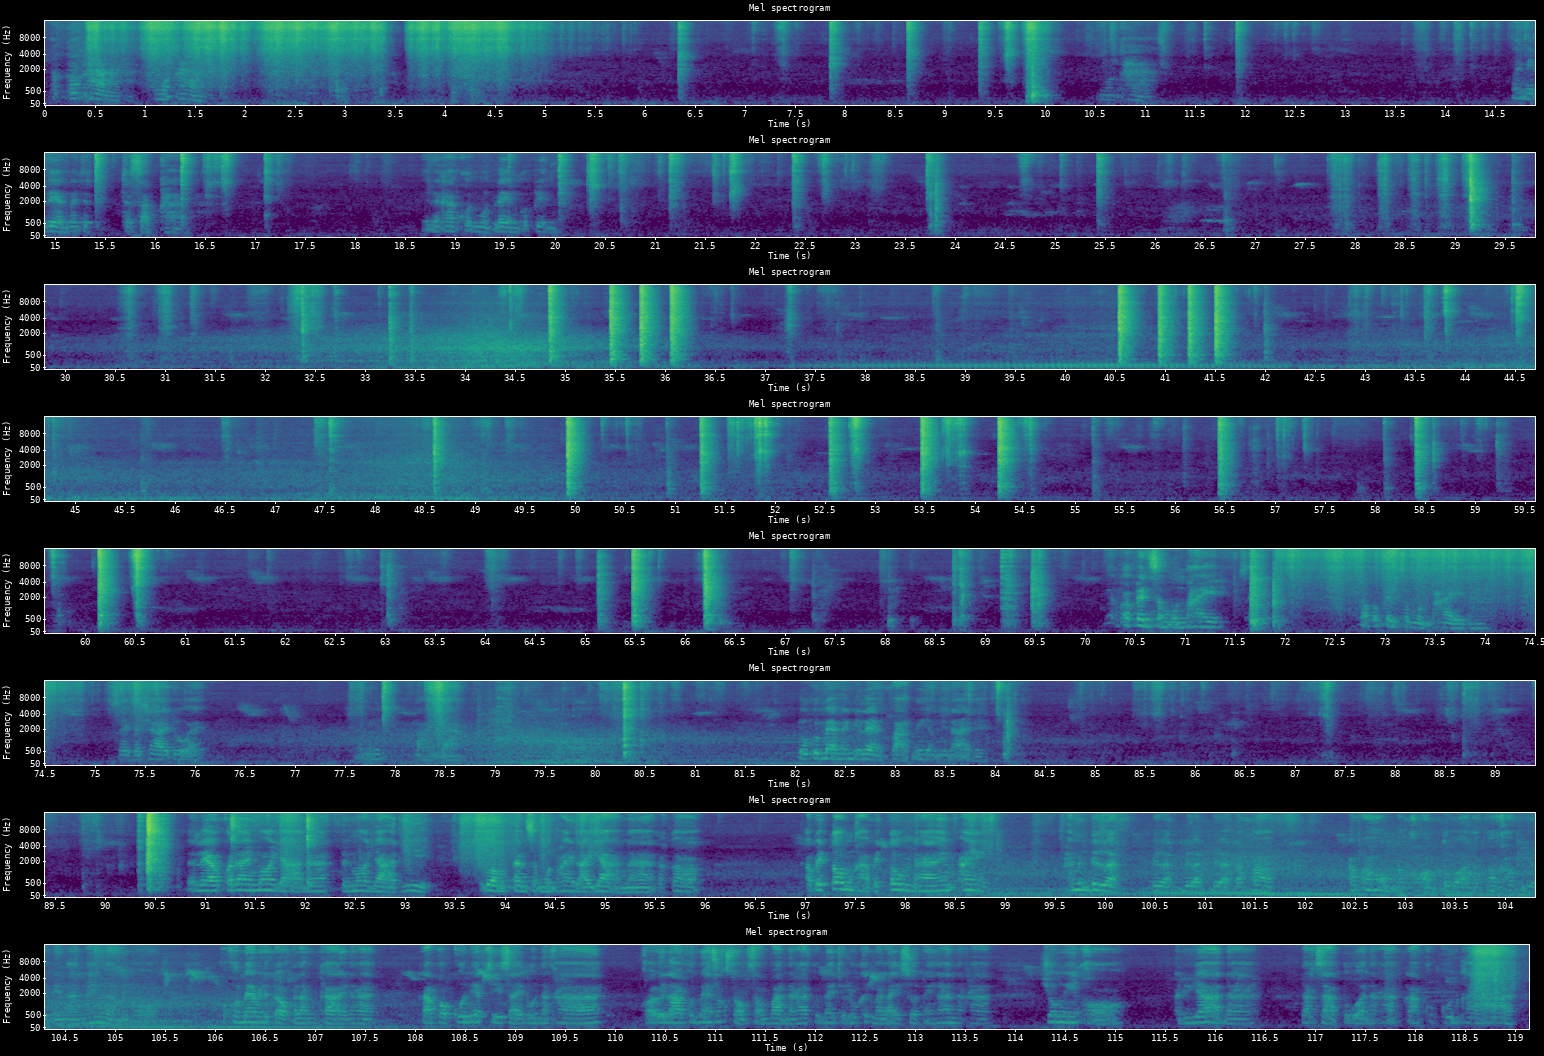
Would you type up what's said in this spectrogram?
แล้วก็ข่าหัวข่าหัวข่า ไม่มีแรงแม่จะจะสับขานี่นะคะ คนหมดแรงก็เป็น เป็นสมุนไพรแล้วก็เป็นสมุนไพรนะ ใส่กระชายด้วยให้มันหลายอย่างดูคุณแม่ไม่มีแรงปาดนี่ยังไม่ได้เลยแล้วก็ได้หม้อยานะ เป็นหม้อยาที่รวมกันสมุนไพรหลายอย่างนะฮะแล้วก็ เอาไปต้มค่ะ ไปต้มนะให้ให้ให้มันเดือด เดือดเดือดเดือดแล้วก็เอาผ้าห่มมาขอมตัว แล้วก็เข้าไปอยู่ในนั้นให้เหงื่อมันออกเพราะคุณแม่ไม่ได้ออกกำลังกายนะคะกราบขอบคุณเอฟซีสายบุญนะคะ ขอเวลาคุณแม่สักสองสามวันนะคะ คุณแม่จะลุกขึ้นมาไลฟ์สดให้ท่านนะคะ ช่วงนี้ขออนุญาตนะ รักษาตัวนะคะกราบขอบคุณค่ะ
